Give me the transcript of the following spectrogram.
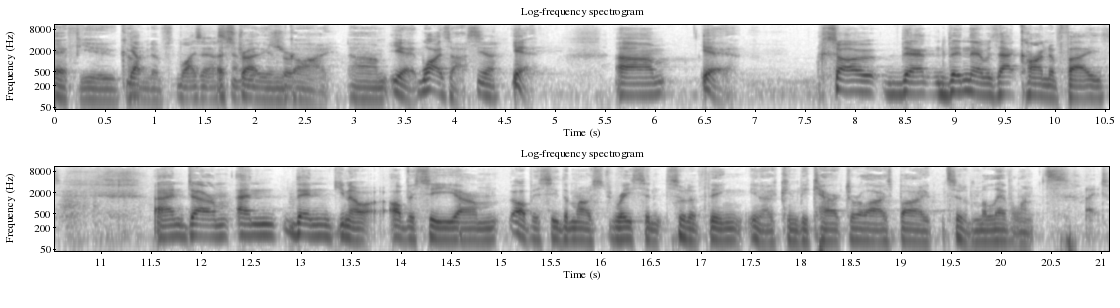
F you kind Yep. of Wise ass Australian sure. guy. Um, yeah, wise ass. Yeah. Yeah. Um, yeah. So then, then there was that kind of phase, and um, and then you know, obviously, um, obviously, the most recent sort of thing, you know, can be characterised by sort of malevolence. right.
